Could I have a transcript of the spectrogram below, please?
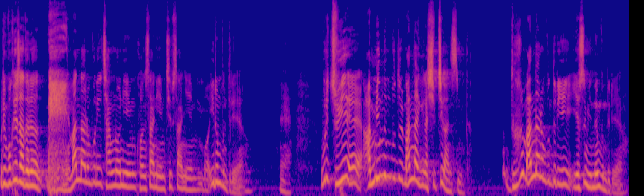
우리 목회자들은 매일 만나는 분이 장로님, 권사님, 집사님 뭐 이런 분들이에요. 네. 우리 주위에 안 믿는 분들 만나기가 쉽지가 않습니다. 늘 만나는 분들이 예수 믿는 분들이에요.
